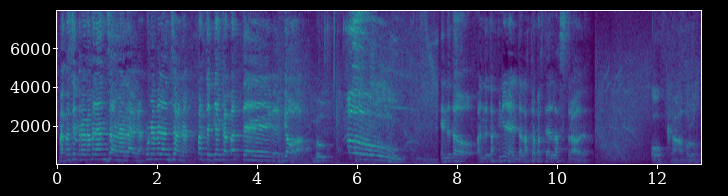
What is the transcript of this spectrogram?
Ma fa sembra una melanzana, raga! Una melanzana, parte bianca, parte viola! Boh. Oh! È andato, è andato a finire dall'altra parte della strada. Oh cavolo.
